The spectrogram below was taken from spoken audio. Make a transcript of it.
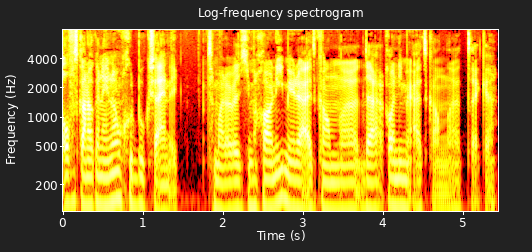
of het kan ook een enorm goed boek zijn. Ik, zeg maar, dat je me gewoon niet meer eruit kan, daar gewoon niet meer uit kan trekken.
